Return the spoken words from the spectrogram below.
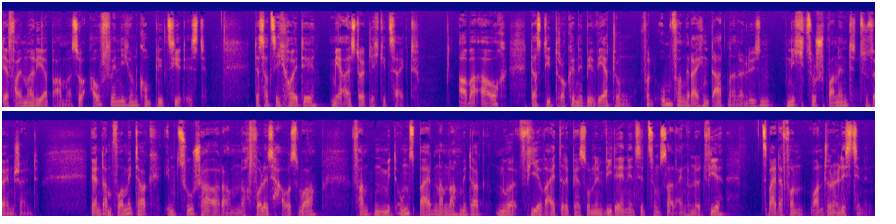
der Fall Maria Barmer so aufwendig und kompliziert ist, das hat sich heute mehr als deutlich gezeigt. Aber auch, dass die trockene Bewertung von umfangreichen Datenanalysen nicht so spannend zu sein scheint. Während am Vormittag im Zuschauerraum noch volles Haus war, fanden mit uns beiden am Nachmittag nur vier weitere Personen wieder in den Sitzungssaal 104. Zwei davon waren Journalistinnen.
